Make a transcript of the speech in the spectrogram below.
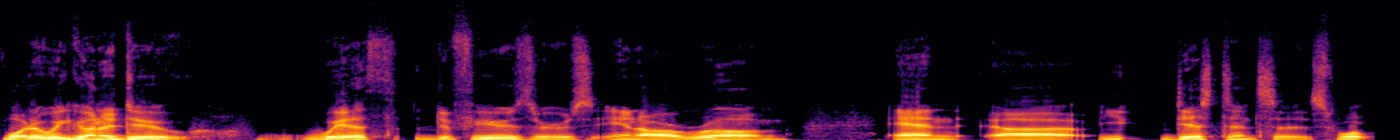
what are we going to do with diffusers in our room and uh, distances? What,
